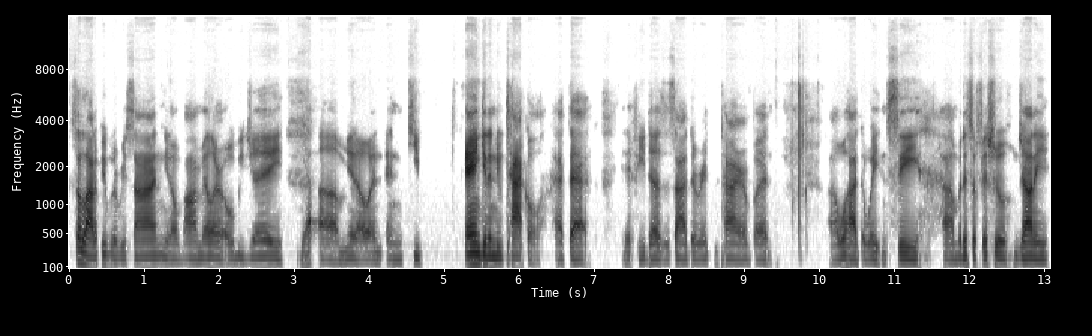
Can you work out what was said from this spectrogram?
it's a lot of people to resign. You know, Von Miller, OBJ. Yep. Um, you know, and and keep and get a new tackle at that if he does decide to retire. But uh, we'll have to wait and see. Um, but it's official, Johnny.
